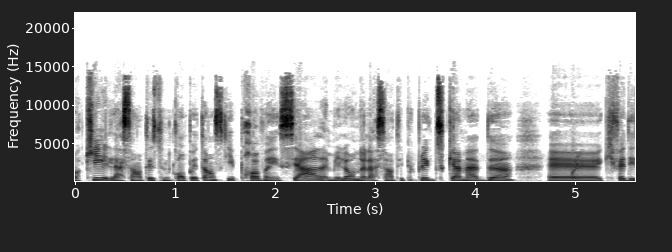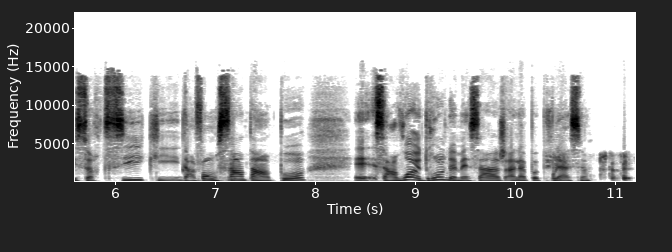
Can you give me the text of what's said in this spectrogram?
OK, la santé c'est une compétence qui est provinciale, mais là on a la santé publique du Canada euh, qui fait des sorties qui dans le fond on s'entend pas. ça envoie un drôle de message à la population. tout à fait.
